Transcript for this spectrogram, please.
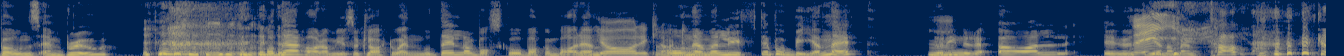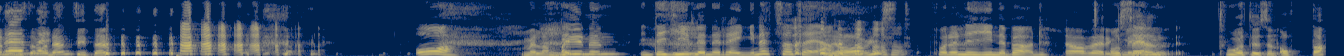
Bones and Brew. och där har de ju såklart då en modell av Bosco bakom baren. Ja, det är klart. Och när man lyfter på benet då Mm. rinner det öl ut Nej! genom en tapp. kan ni gissa var den sitter? Åh! Mellan benen. Det gyllene regnet så att säga. Ja visst. Får en ny innebörd. Ja, verkligen. Och sen 2008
